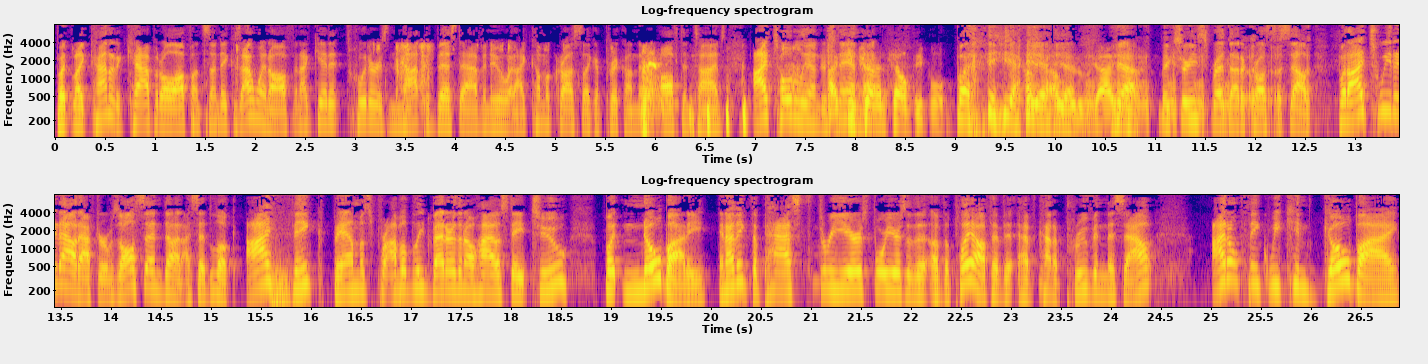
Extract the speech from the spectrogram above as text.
But like kind of to cap it all off on Sunday, because I went off and I get it. Twitter is not the best avenue, and I come across like a prick on there oftentimes. I totally understand I keep trying to tell people. But yeah, yeah, yeah, good of a guy you yeah. Make sure you spread that across the South. But I tweeted out after it was all said and done. I said, "Look, I think Bama's probably better than Ohio State too." But nobody, and I think the past three years, four years of the of the playoff have have kind of proven this out. I don't think we can go by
